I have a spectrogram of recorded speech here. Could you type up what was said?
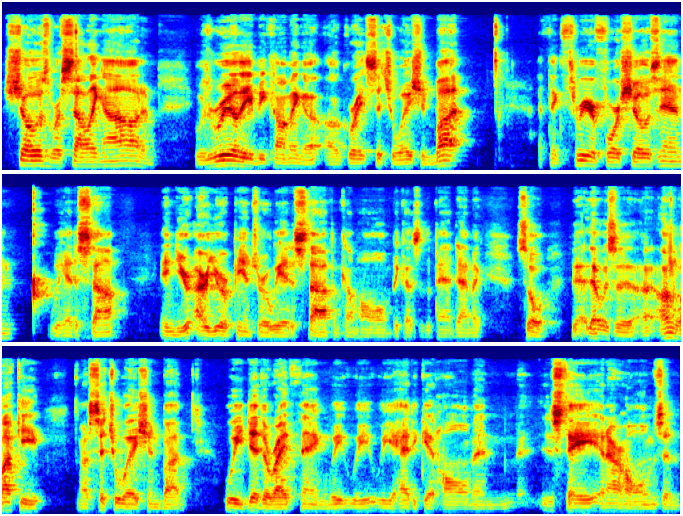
shows were selling out, and it was really becoming a, a great situation. But I think three or four shows in, we had to stop. In our European tour, we had to stop and come home because of the pandemic. So that, that was an unlucky uh, situation, but we did the right thing. We, we, we had to get home and stay in our homes and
